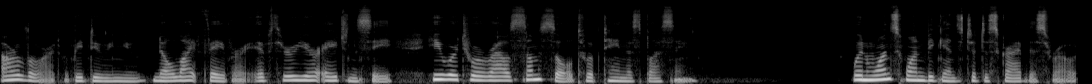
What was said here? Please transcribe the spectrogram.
Our Lord would be doing you no light favor if through your agency he were to arouse some soul to obtain this blessing. When once one begins to describe this road,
